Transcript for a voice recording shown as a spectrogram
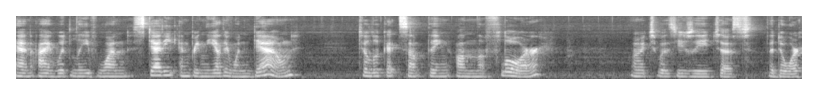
and I would leave one steady and bring the other one down to look at something on the floor, which was usually just the door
